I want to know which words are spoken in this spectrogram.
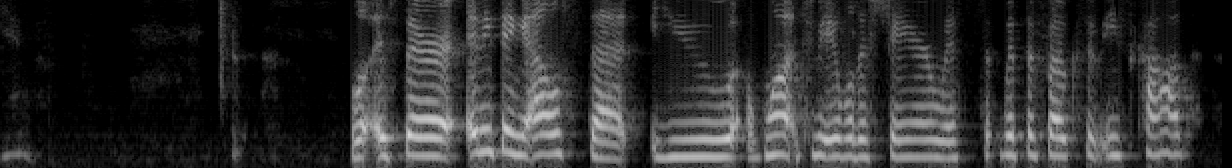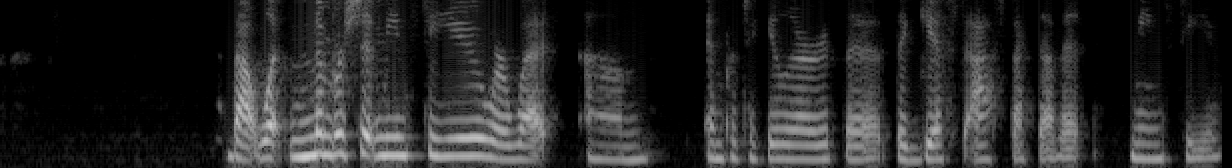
Yeah. Well, is there anything else that you want to be able to share with with the folks of East Cobb about what membership means to you, or what, um, in particular, the the gifts aspect of it means to you?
